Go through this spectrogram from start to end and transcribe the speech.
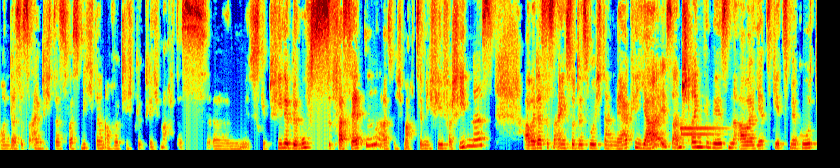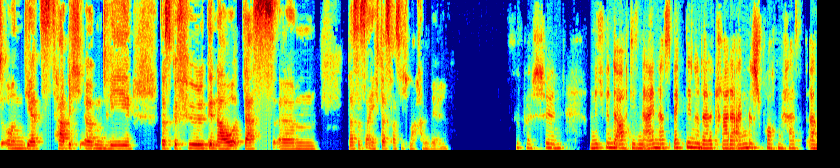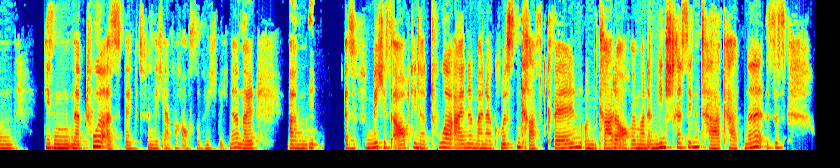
Und das ist eigentlich das, was mich dann auch wirklich glücklich macht. Das, ähm, es gibt viele Berufsfacetten, also ich mache ziemlich viel Verschiedenes, aber das ist eigentlich so das, wo ich dann merke, ja, ist anstrengend gewesen, aber jetzt geht's mir gut und jetzt habe ich irgendwie das Gefühl, genau das, ähm, das ist eigentlich das, was ich machen will. Super schön. Und ich finde auch diesen einen Aspekt, den du da gerade angesprochen hast, ähm, diesen Naturaspekt finde ich einfach auch so wichtig, ne? weil ähm, also für mich ist auch die Natur eine meiner größten Kraftquellen und gerade auch wenn man irgendwie einen stressigen Tag hat, ne, ist es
